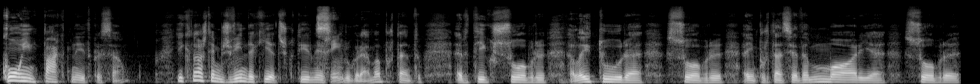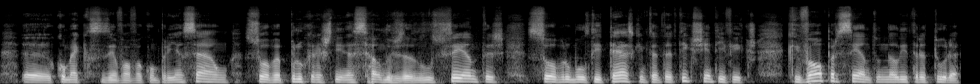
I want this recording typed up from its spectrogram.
com impacto na educação e que nós temos vindo aqui a discutir neste Sim. programa, portanto, artigos sobre a leitura, sobre a importância da memória, sobre uh, como é que se desenvolve a compreensão, sobre a procrastinação dos adolescentes, sobre o multitasking, portanto, artigos científicos que vão aparecendo na literatura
